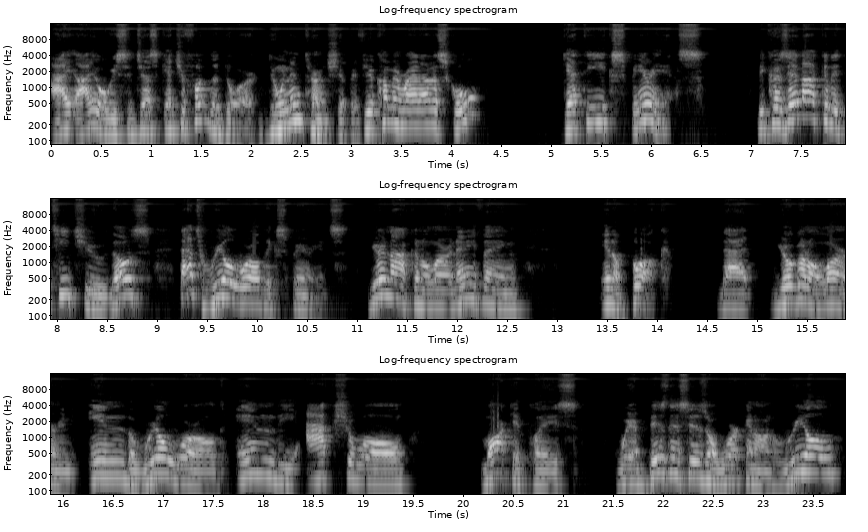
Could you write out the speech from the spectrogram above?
I, I always suggest get your foot in the door, do an internship. If you're coming right out of school, get the experience because they're not going to teach you those. That's real world experience. You're not going to learn anything in a book that you're going to learn in the real world, in the actual marketplace where businesses are working on real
